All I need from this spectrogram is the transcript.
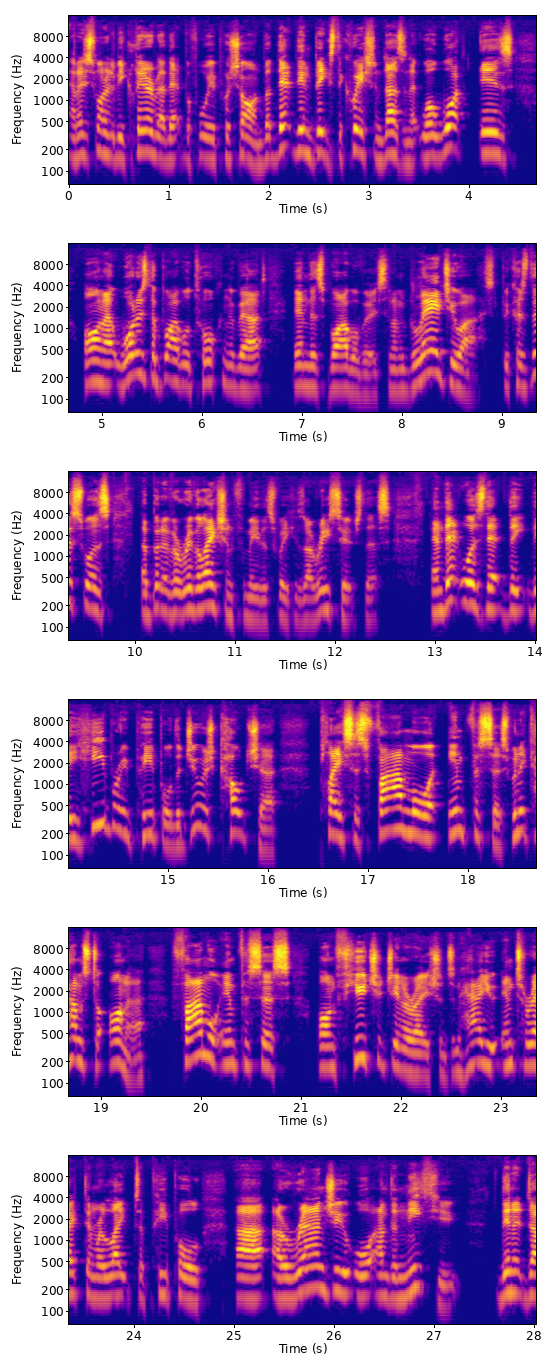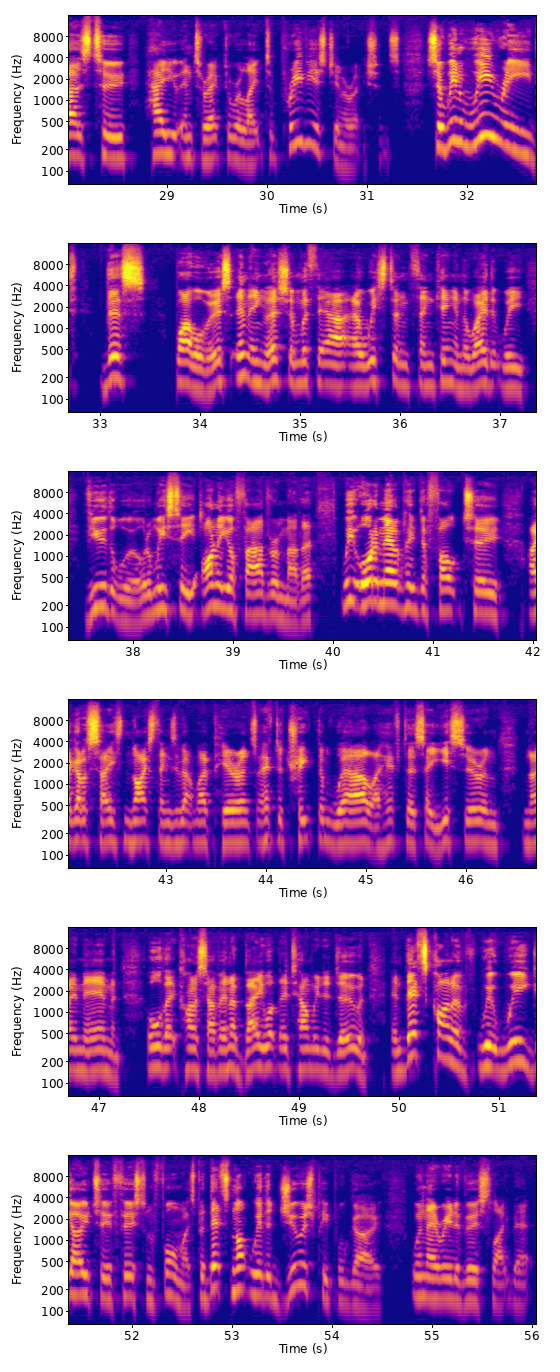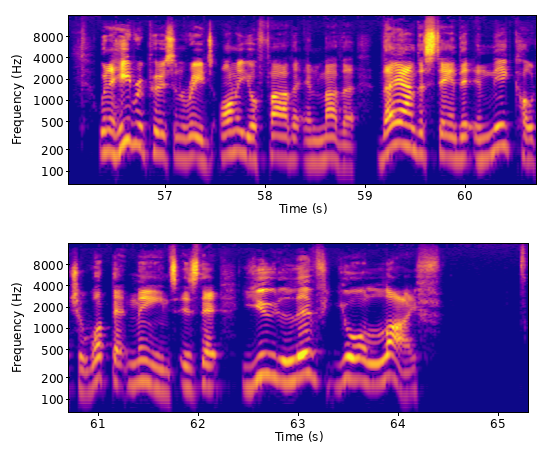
And I just wanted to be clear about that before we push on. But that then begs the question, doesn't it? Well, what is honor? What is the Bible talking about in this Bible verse? And I'm glad you asked because this was a bit of a revelation for me this week as I researched this. And that was that the, the Hebrew people, the Jewish culture, places far more emphasis when it comes to honor, far more emphasis on future generations and how you interact and relate to people uh, around you or underneath you than it does to how you interact or relate to previous generations. So when we read this Bible verse in English and with our, our, Western thinking and the way that we view the world, and we see honor your father and mother, we automatically default to I got to say nice things about my parents. I have to treat them well. I have to say yes sir and no ma'am and all that kind of stuff and obey what they tell me to do. And and that's kind of where we go to first and foremost. But that's not where the Jewish people go when they read a verse like that. When a Hebrew person reads honor your father and mother, they understand that in their culture what that means is that you live your your life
